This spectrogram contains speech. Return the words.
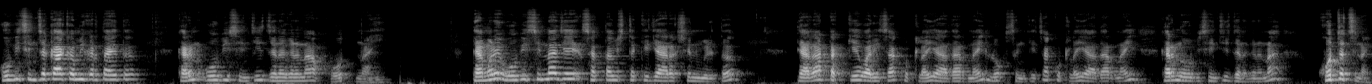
ओबीसींचं का कमी करता येतं? कारण ओबीसींची जनगणना होत नाही. त्यामुळे ओबीसींना जे सत्तावीस टक्के जे आरक्षण मिळतं त्याला टक्केवारीचा कुठलाही आधार नाही लोकसंख्येचा कुठलाही आधार नाही कारण ओबीसींची जनगणना होतच नाही.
